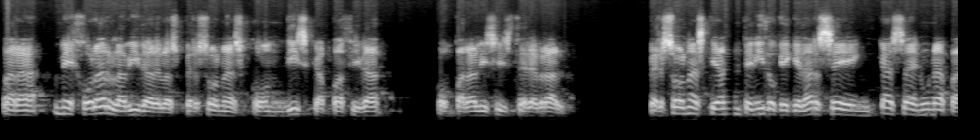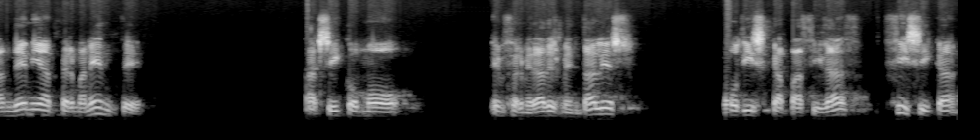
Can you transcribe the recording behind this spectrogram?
para mejorar la vida de las personas con discapacidad, con parálisis cerebral. Personas que han tenido que quedarse en casa en una pandemia permanente, así como enfermedades mentales o discapacidad física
